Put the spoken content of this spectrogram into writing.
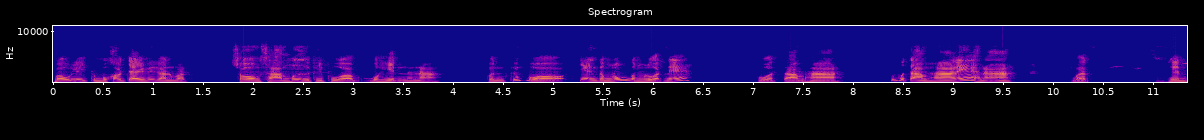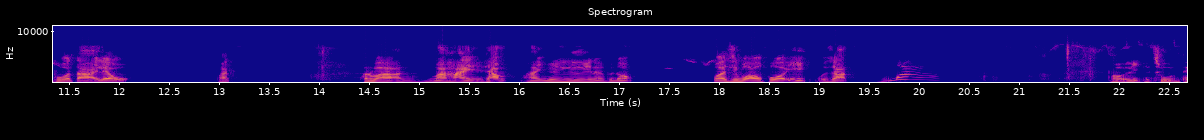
เบาลีก็บ่เข้าใจคือกันว่า สองสามมือที่ผัวบ่เห็นนั่นนะเพิ่นคือบ่แจ้งตำรวจตำรวจแหน่ผัวตามหา คือบ่ตามหาแหน่นะบัดเห็นผัวตายแล้วบัดเพิ่นว่าอันมาให้ซ้ำให้เงยๆนะพี่น้องว่าสิบ่เอาผัวอีกว่าซั่นว้าเอาอีกสูนแท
